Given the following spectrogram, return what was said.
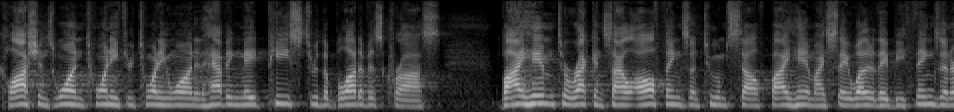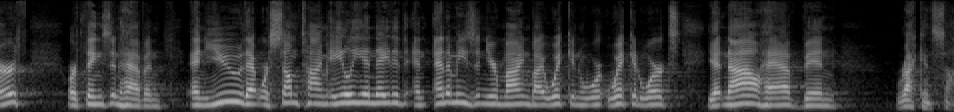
Colossians 1 20 through 21, and having made peace through the blood of his cross, by him to reconcile all things unto himself. By him, I say, whether they be things in earth or things in heaven. And you that were sometime alienated and enemies in your mind by wicked, wicked works, yet now have been reconciled.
